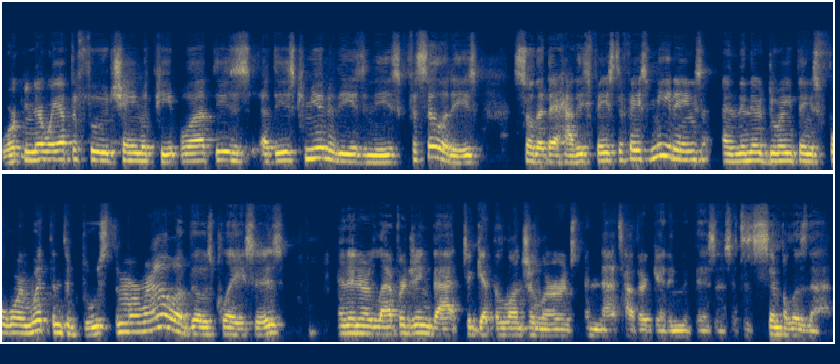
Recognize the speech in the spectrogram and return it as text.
working their way up the food chain with people at these at these communities and these facilities so that they have these face-to-face meetings and then they're doing things for and with them to boost the morale of those places. And then they're leveraging that to get the lunch and learns and that's how they're getting the business. It's as simple as that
